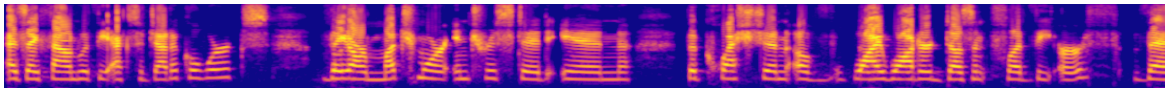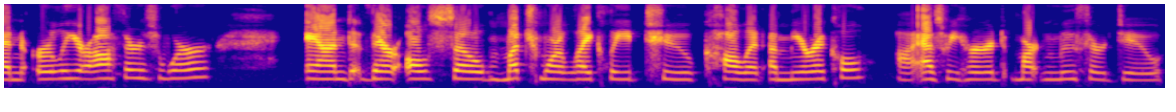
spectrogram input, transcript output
as I found with the exegetical works they are much more interested in the question of why water doesn't flood the earth than earlier authors were. And they're also much more likely to call it a miracle, uh, as we heard Martin Luther do.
